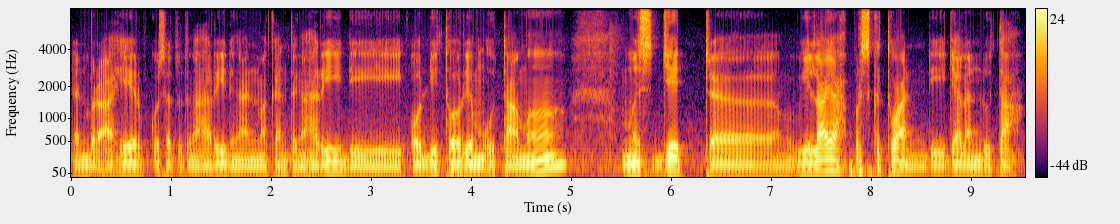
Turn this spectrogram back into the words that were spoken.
dan berakhir pukul 1 tengah hari dengan makan tengah hari di auditorium utama Masjid uh, Wilayah Persekutuan di Jalan Duta.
